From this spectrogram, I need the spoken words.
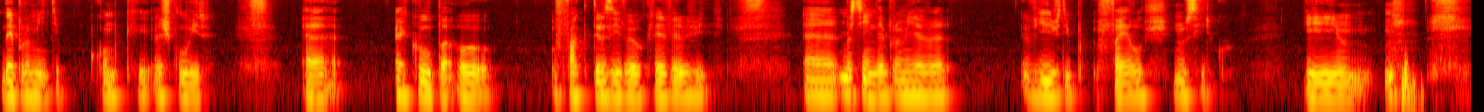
dei por mim, tipo, como que a excluir uh, a culpa ou o facto de ter sido eu querer ver os vídeos. Uh, mas sim, dei por mim a ver vídeos tipo fails no circo e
